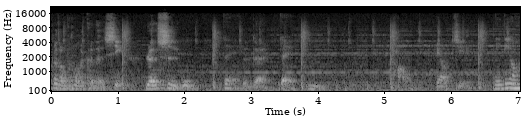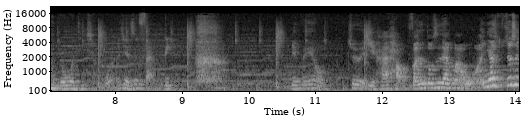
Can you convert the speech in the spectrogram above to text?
各种不同的可能性，人事物，对对不对？对，嗯，好，了解。你一定有很多问题想问，而且是反例。也没有，就也还好，反正都是在骂我嘛。应该就是，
